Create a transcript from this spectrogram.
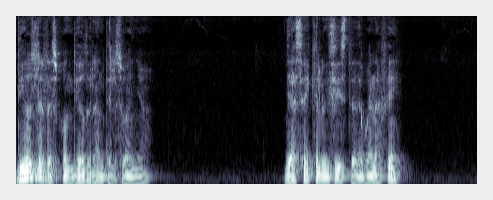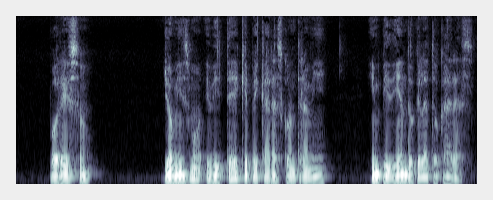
Dios le respondió durante el sueño, Ya sé que lo hiciste de buena fe. Por eso, yo mismo evité que pecaras contra mí, impidiendo que la tocaras.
